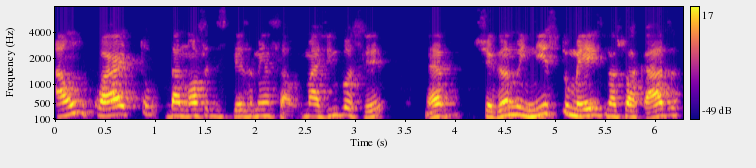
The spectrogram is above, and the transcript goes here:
a um quarto da nossa despesa mensal. Imagine você, né, chegando no início do mês na sua casa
